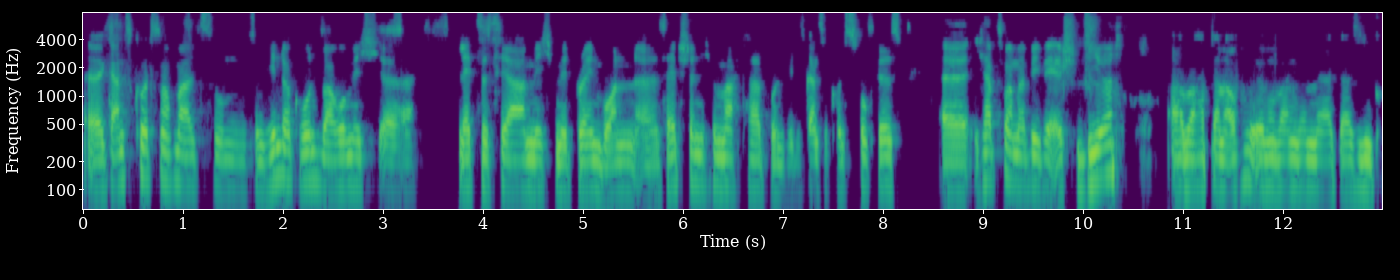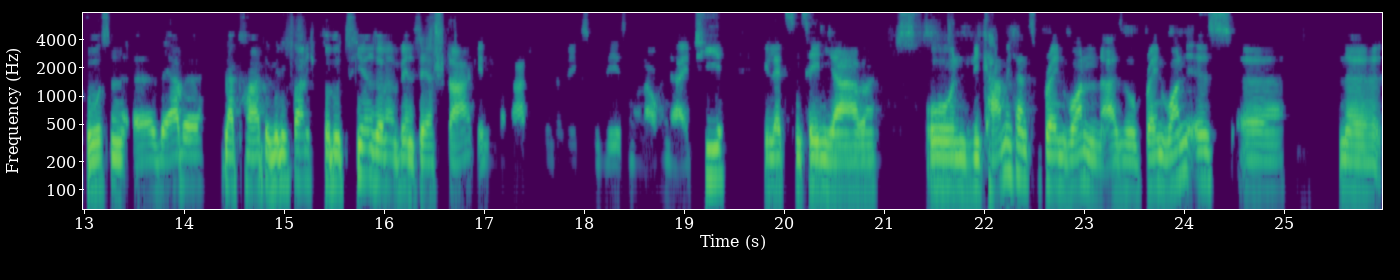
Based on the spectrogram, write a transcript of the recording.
äh, ganz kurz nochmal zum, zum Hintergrund, warum ich äh, letztes Jahr mich mit Brain One äh, selbstständig gemacht habe und wie das ganze Konstrukt ist. Äh, ich habe zwar mal BWL studiert, aber habe dann auch irgendwann gemerkt, also die großen äh, Werbeplakate will ich gar nicht produzieren, sondern bin sehr stark in der Beratung unterwegs gewesen und auch in der IT die letzten zehn Jahre. Und wie kam ich dann zu Brain One? Also Brain One ist äh, eine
